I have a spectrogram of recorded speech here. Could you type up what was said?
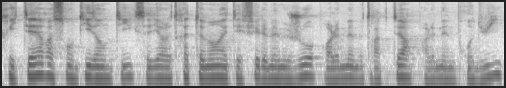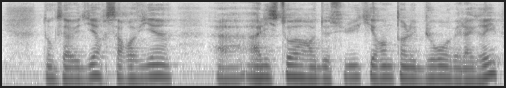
critères sont identiques, c'est-à-dire le traitement a été fait le même jour pour le même tracteur, par le même produit. Donc ça veut dire, ça revient à, l'histoire de celui qui rentre dans le bureau avec la grippe,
